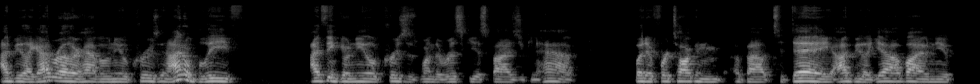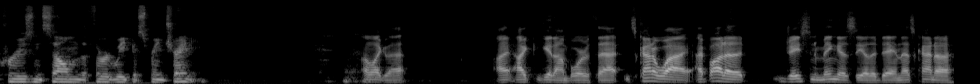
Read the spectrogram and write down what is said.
I'd be like I'd rather have Oneil Cruz, and I don't believe I think Oneil Cruz is one of the riskiest buys you can have. But if we're talking about today, I'd be like, yeah, I'll buy Oneil Cruz and sell him the third week of spring training. I like that. I, I can get on board with that. It's kind of why I bought a Jasson Dominguez the other day, and that's kind of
